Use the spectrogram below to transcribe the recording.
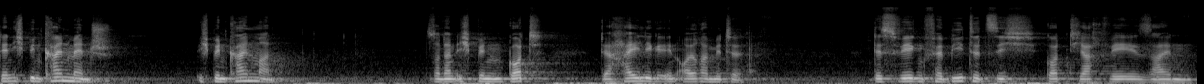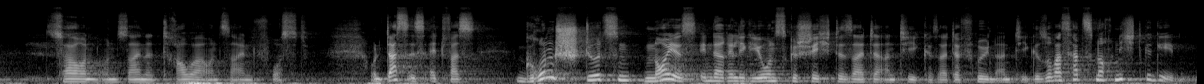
Denn ich bin kein Mensch, ich bin kein Mann, sondern ich bin Gott, der Heilige in eurer Mitte. Deswegen verbietet sich Gott Yahweh seinen Zorn und seine Trauer und seinen Frust. Und das ist etwas grundstürzend Neues in der Religionsgeschichte seit der Antike, seit der frühen Antike. So etwas hat es noch nicht gegeben.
